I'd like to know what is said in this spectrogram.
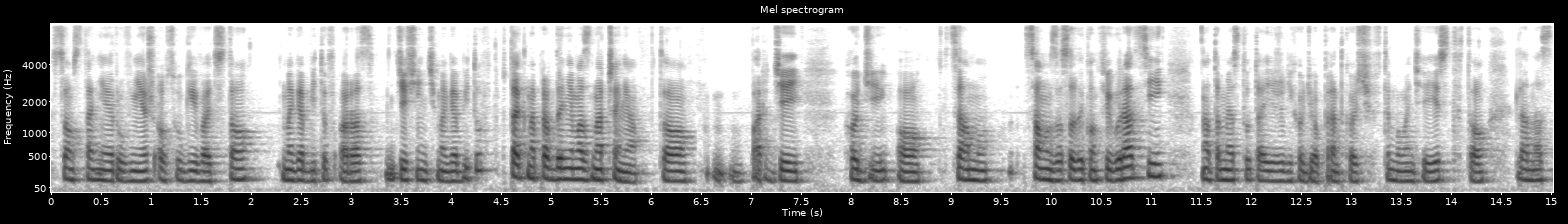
są w stanie również obsługiwać 100 megabitów oraz 10 megabitów. Tak naprawdę nie ma znaczenia. To bardziej chodzi o samą, samą zasadę konfiguracji, natomiast tutaj, jeżeli chodzi o prędkość, w tym momencie jest to dla nas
